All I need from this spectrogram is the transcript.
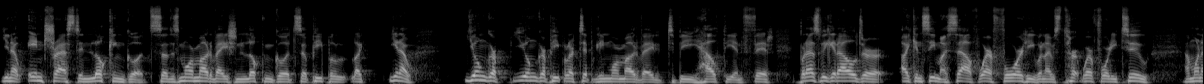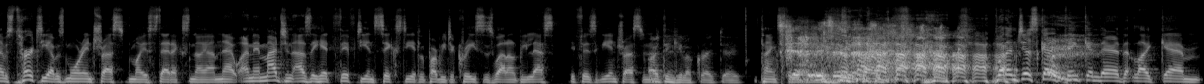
you know, interest in looking good. So there's more motivation looking good. So people like, you know, younger younger people are typically more motivated to be healthy and fit. But as we get older, I can see myself. We're 40 when I was thir- we're 42, and when I was 30, I was more interested in my aesthetics than I am now. And I imagine as they hit 50 and 60, it'll probably decrease as well. I'll be less physically interested. In I think you look great, Dave. Thanks. But I'm just kind of thinking there that like, um,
